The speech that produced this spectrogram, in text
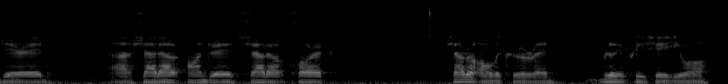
Jared, uh, shout out Andre, shout out Clark, shout out all the crew of Red. Really appreciate you all.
